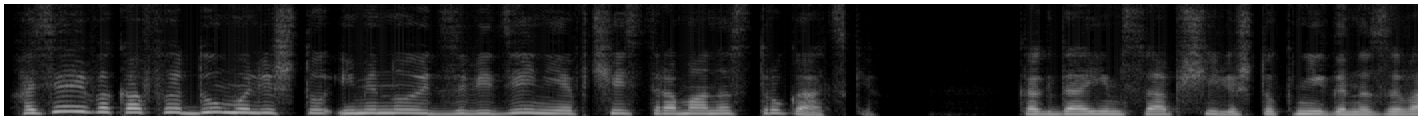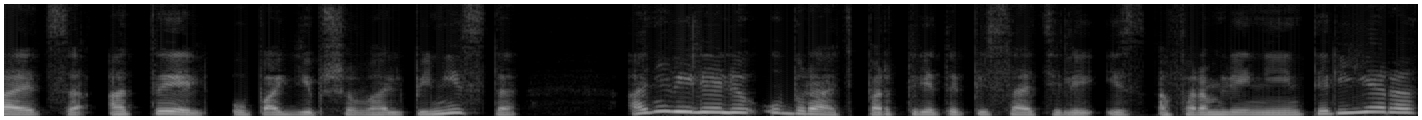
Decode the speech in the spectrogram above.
Хозяева кафе думали, что именуют заведение в честь романа Стругацких. Когда им сообщили, что книга называется «Отель у погибшего альпиниста», они велели убрать портреты писателей из оформления интерьера,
